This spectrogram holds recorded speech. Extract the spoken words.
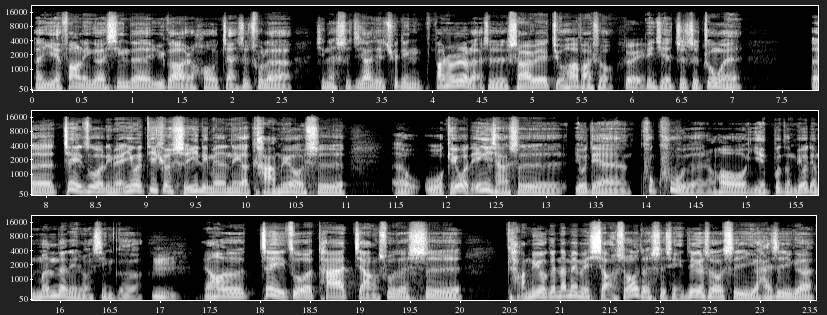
呃也放了一个新的预告，然后展示出了新的时机，而且确定发售日了，是十二月九号发售，对，并且支持中文。呃，这一座里面，因为 DQ 十一里面的那个卡缪是，呃，我给我的印象是有点酷酷的，然后也不怎么有点闷的那种性格。嗯，然后这一座它讲述的是卡缪跟他妹妹小时候的事情，这个时候是一个还是一个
